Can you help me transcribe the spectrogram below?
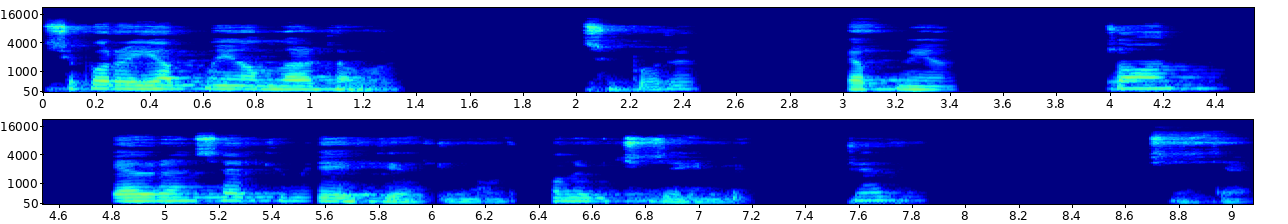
Sporu yapmayanlar da var. Sporu yapmayan. O zaman evrensel kümeye ihtiyacım olur. Onu bir çizeyim. Önce. Çizdim.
